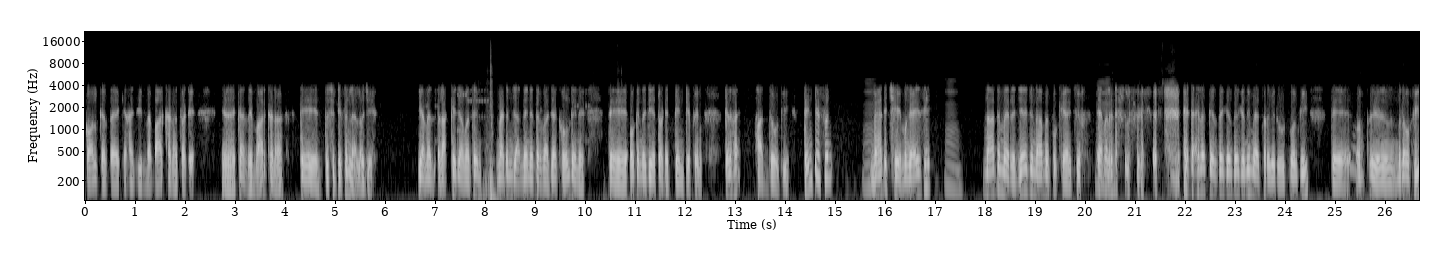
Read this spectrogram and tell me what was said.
ਕਾਲ ਕਰਦਾ ਹੈ ਕਿ ਹਾਂਜੀ ਮੈਂ ਬਾਹਰ ਖੜਾ ਤੁਹਾਡੇ ਘਰ ਦੇ ਬਾਹਰ ਖੜਾ ਤੇ ਤੁਸੀਂ ਟਿਫਨ ਲੈ ਲਓ ਜੀ। ਜਾਂ ਮੈਂ ਰੱਖ ਕੇ ਜਾਵਾਂ ਤੇ ਮੈਡਮ ਜਾਂਦੇ ਨੇ ਦਰਵਾਜ਼ਾ ਖੋਲਦੇ ਨੇ ਤੇ ਉਹ ਕਹਿੰਦੇ ਜੀ ਇਹ ਤੁਹਾਡੇ ਤਿੰਨ ਟਿਫਨ। ਕਹਿੰਦੇ ਹੱਦ ਹੋ ਗਈ। ਤਿੰਨ ਟਿਫਨ? ਮੈਂ ਤੇ 6 ਮੰਗਾਏ ਸੀ। ਨਾ ਤੇ ਮੈਂ ਰਜਿਆ ਚ ਨਾ ਮੈਂ ਭੁੱਖਿਆ ਚ। ਇਹ ਵਾਲਾ ਡਾਇਲੌਗ ਇਹ ਡਾਇਲੌਗ ਕਰਦੇ ਕਰਦੇ ਕਹਿੰਦੀ ਮੈਂ ਥੋੜਾ ਜਿਹਾ ਰੂਟ ਬੋਲ ਗਈ ਤੇ ਮਤਲਬ ਉਹ ਫੀਲ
